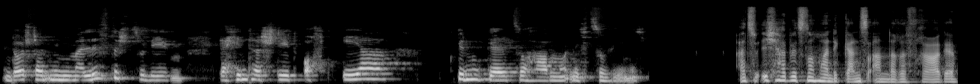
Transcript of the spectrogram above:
in Deutschland minimalistisch zu leben, dahinter steht oft eher genug Geld zu haben und nicht zu wenig. Also ich habe jetzt noch mal eine ganz andere Frage.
